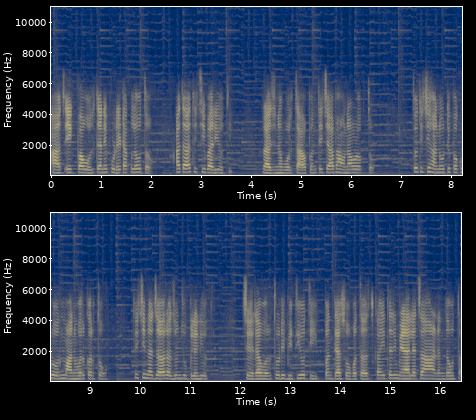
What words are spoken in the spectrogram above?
आज एक पाऊल त्याने पुढे टाकलं होतं. आता तिची बारी होती. राज न बोलता पण त्याच्या भावना ओळखतो. तो तिची हनुवटी पकडून मानवर करतो. तिची नजर अजून झुकलेली होती. चेहऱ्यावर थोडी भीती होती पण त्यासोबतच काहीतरी मिळाल्याचा आनंद होता.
